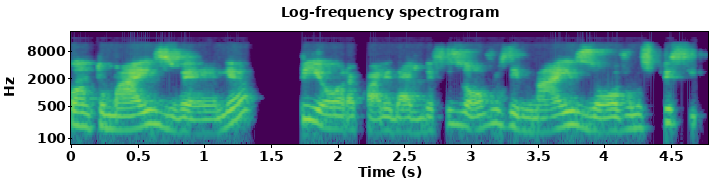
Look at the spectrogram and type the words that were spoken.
Quanto mais velha, pior a qualidade desses óvulos e mais óvulos precisa.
